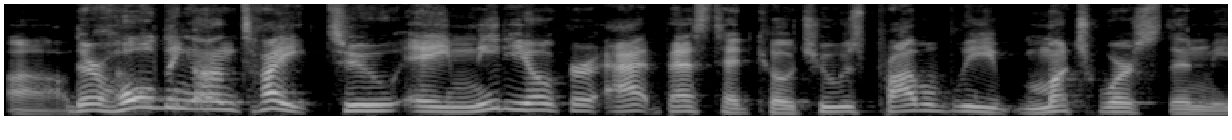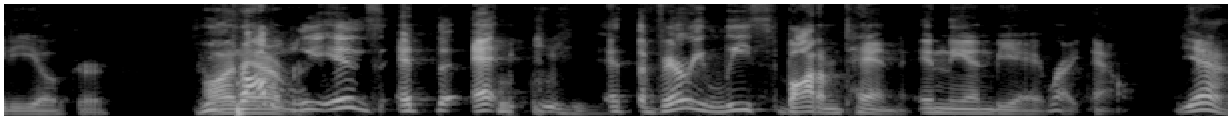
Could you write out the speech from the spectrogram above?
Uh, they're so. holding on tight to a mediocre at best head coach who is probably much worse than mediocre. Who probably average. is at the at, at the very least bottom ten in the NBA right now. Yeah,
